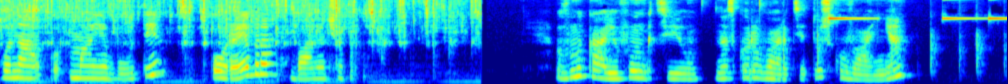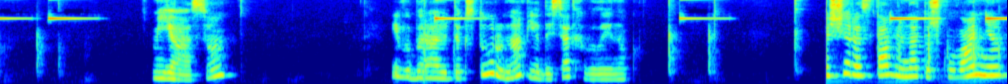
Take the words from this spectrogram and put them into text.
Вона має бути по ребра баночок. Вмикаю функцію на скороварці тушкування, м'ясо і вибираю текстуру на 50 хвилинок. Ще раз ставлю на тушкування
